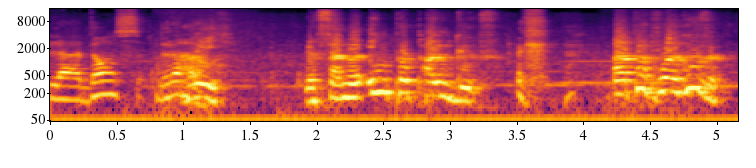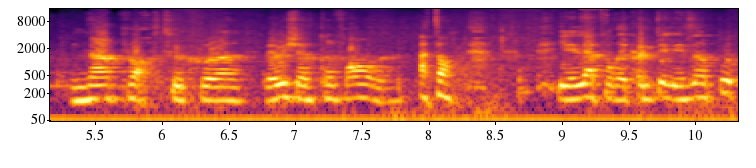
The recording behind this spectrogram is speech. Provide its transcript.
la danse de la Ah mort. oui, le fameux Impo Point Goof. Un peu point Goof N'importe quoi. Mais oui, je viens de comprendre. Attends, Il est là pour récolter les impôts.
